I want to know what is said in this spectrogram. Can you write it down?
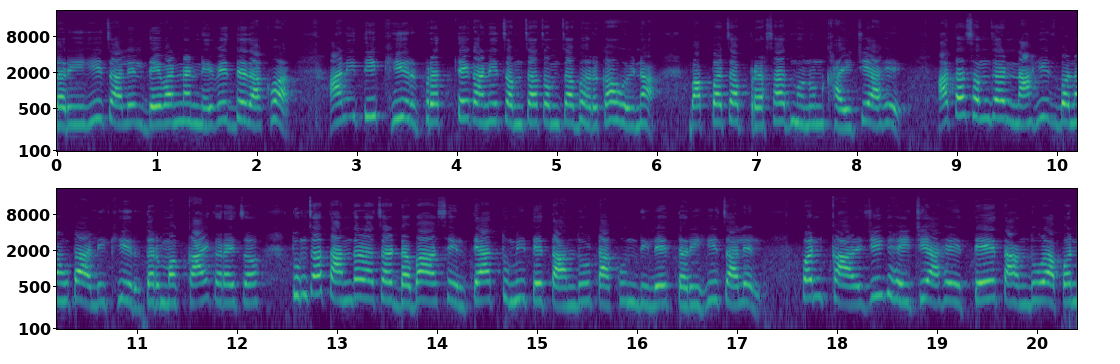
तरीही चालेल देवांना नैवेद्य दाखवा. आणि ती खीर प्रत्येकाने चमचा चमचा भर का होईना बाप्पाचा प्रसाद म्हणून खायची आहे. आता समजा नाहीच बनवता आली खीर तर मग काय करायचं? तुमचा तांदळाचा डबा असेल त्यात तुम्ही ते तांदूळ टाकून दिले तरीही चालेल. पण काळजी घ्यायची आहे ते तांदूळ आपण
